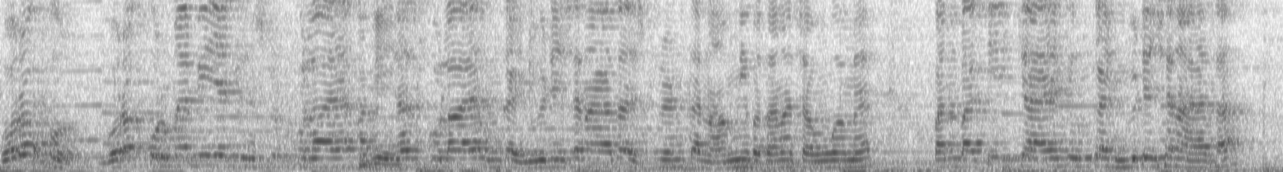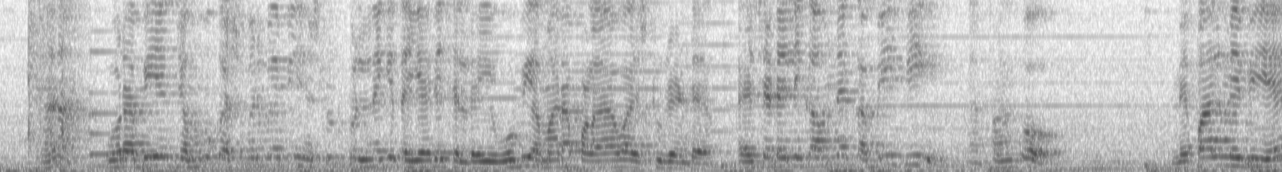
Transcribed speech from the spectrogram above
गोरखपुर। गोरखपुर। में भी एक इंस्टीट्यूट खुला है अभी जस्ट खुला है। उनका इनविटेशन आया था। स्टूडेंट का नाम नहीं बताना चाहूँगा मैं। पर बाकी क्या है कि उनका इन्विटेशन आया था। है ना? और अभी एक जम्मू कश्मीर में भी इंस्टीट्यूट खुलने की तैयारी चल रही है। वो भी हमारा पढ़ाया हुआ स्टूडेंट है। ऐसे टेलीकॉम ने कभी भी उनको नेपाल में भी है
